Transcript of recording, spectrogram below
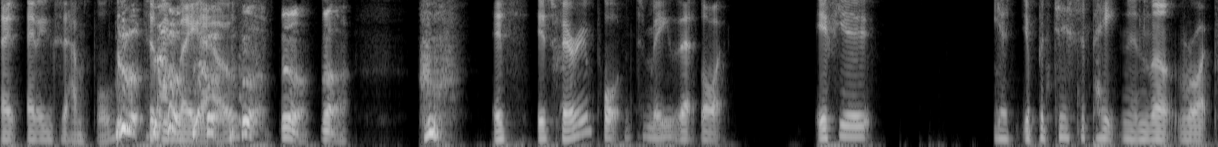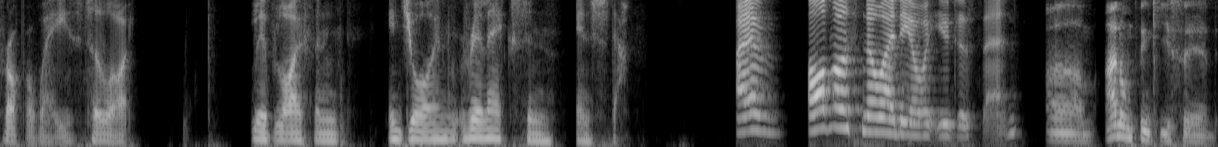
an, an example to be made out of. It's it's very important to me that like if you you're, you're participating in the right proper ways to like live life and enjoy and relax and, and stuff. I have almost no idea what you just said. Um, I don't think he said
